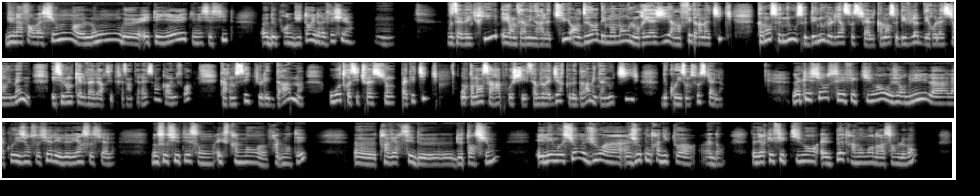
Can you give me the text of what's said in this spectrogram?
d'une information euh, longue, étayée, qui nécessite euh, de prendre du temps et de réfléchir. Hmm. Vous avez écrit, et on terminera là-dessus, en dehors des moments où l'on réagit à un fait dramatique, comment se noue ou se dénoue le lien social, comment se développent des relations humaines, et selon quelles valeurs. C'est très intéressant, encore une fois, car on sait que les drames ou autres situations pathétiques ont tendance à rapprocher. Ça voudrait dire que le drame est un outil de cohésion sociale. La question, c'est effectivement aujourd'hui la, cohésion sociale et le lien social. Nos sociétés sont extrêmement euh, fragmentées, euh, traversées de tensions, et l'émotion joue un, jeu contradictoire là-dedans. C'est-à-dire qu'effectivement, elle peut être un moment de rassemblement,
